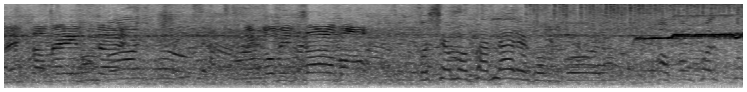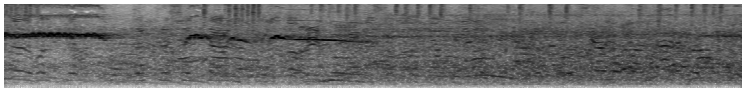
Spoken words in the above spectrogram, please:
Lentamente. Ricominciamo. Possiamo parlare con voi o con qualcuno qualche rappresentante? Possiamo parlare con voi.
